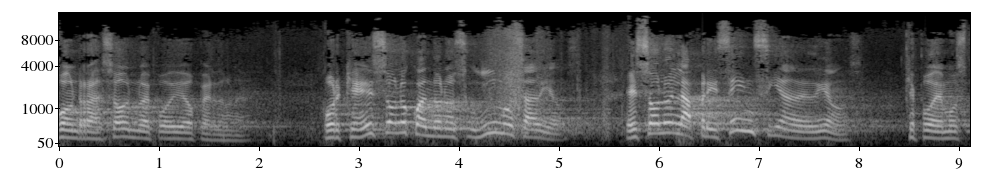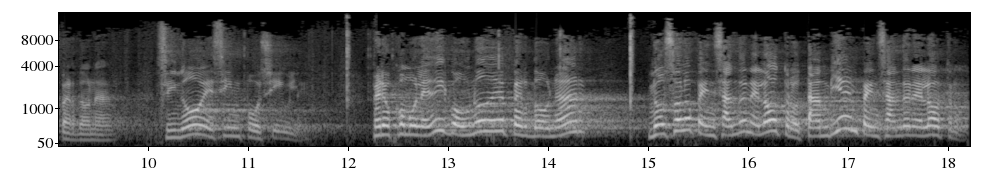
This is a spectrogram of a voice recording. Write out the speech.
con razón no he podido perdonar. Porque es solo cuando nos unimos a Dios, es solo en la presencia de Dios que podemos perdonar. Si no, es imposible. Pero como le digo, uno debe perdonar no solo pensando en el otro, también pensando en el otro.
